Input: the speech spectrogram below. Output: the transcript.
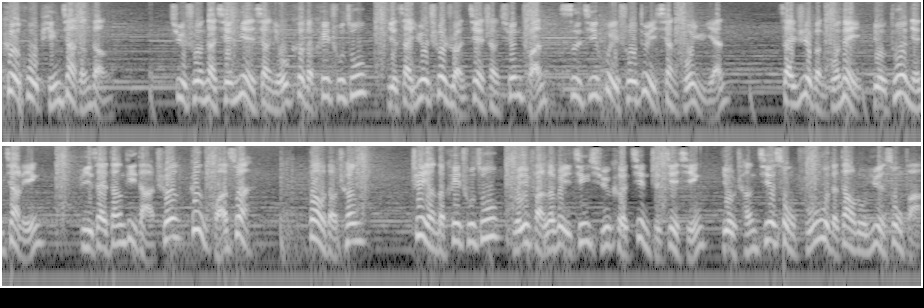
客户评价等等。据说那些面向游客的黑出租，也在约车软件上宣传司机会说对象国语言，在日本国内有多年驾龄，比在当地打车更划算。报道称。这样的黑出租违反了未经许可禁止进行有偿接送服务的道路运送法。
